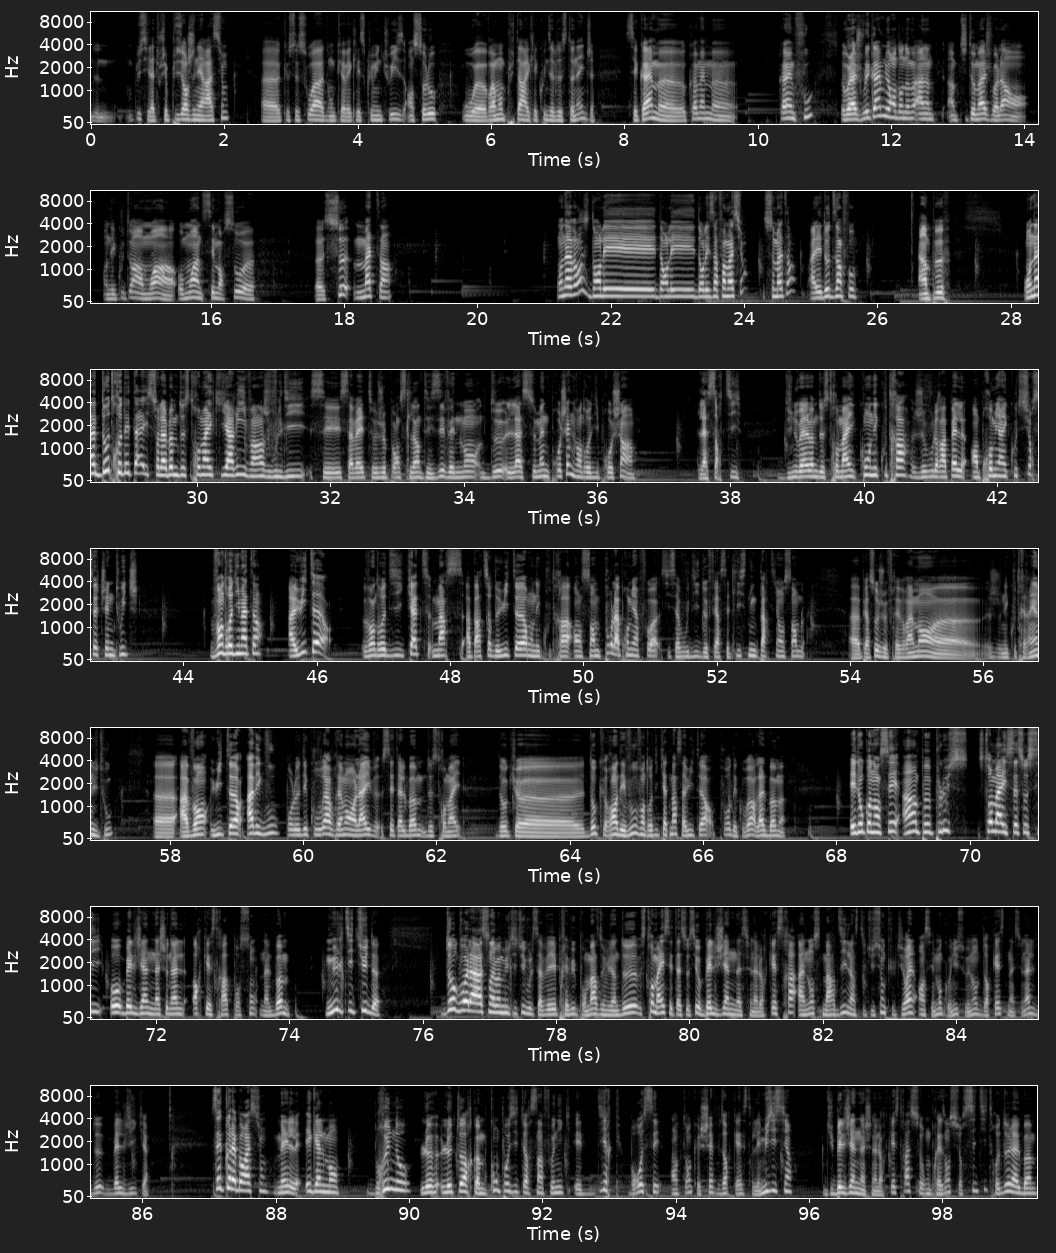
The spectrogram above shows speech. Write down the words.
en plus, il a touché plusieurs générations, euh, que ce soit donc avec les Screaming Trees en solo ou vraiment plus tard avec les Queens of the Stone Age. C'est quand même, quand même, quand même fou. Voilà, je voulais quand même lui rendre un, petit hommage, voilà, en, écoutant au moins un de ses morceaux ce matin. On avance dans les, dans les, dans les informations ce matin? Allez, d'autres infos. Un peu. On a d'autres détails sur l'album de Stromae qui arrive, hein, je vous le dis. Ça va être, je pense, l'un des événements de la semaine prochaine, vendredi prochain. La sortie du nouvel album de Stromae qu'on écoutera, je vous le rappelle, en première écoute sur cette chaîne Twitch. Vendredi matin à 8h vendredi 4 mars à partir de 8h, on écoutera ensemble pour la première fois, si ça vous dit de faire cette listening party ensemble. Euh, perso, je ferai vraiment. Euh, je n'écouterai rien du tout. Euh, avant 8h avec vous pour le découvrir vraiment en live, cet album de Stromae. Donc, donc rendez-vous vendredi 4 mars à 8h pour découvrir l'album. Et donc on en sait un peu plus. Stromae s'associe au Belgian National Orchestra pour son album Multitude. Donc voilà, son album Multitude, vous le savez, prévu pour mars 2022. Stromae s'est associé au Belgian National Orchestra, annonce mardi l'institution culturelle anciennement connue sous le nom d'Orchestre National de Belgique. Cette collaboration mêle également Bruno Le, le comme compositeur symphonique et Dirk Brosset en tant que chef d'orchestre. Les musiciens du Belgian National Orchestra seront présents sur six titres de l'album.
